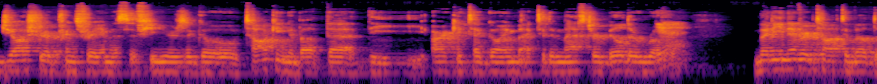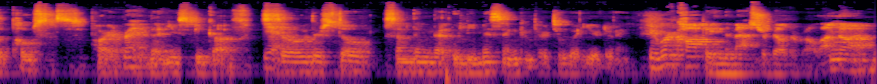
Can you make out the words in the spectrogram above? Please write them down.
Joshua Prince Ramus a few years ago talking about that, the architect going back to the master builder role. Yeah. But he never talked about the posts part Right. that you speak of. Yeah. So there's still something that would be missing compared to what you're doing. We're copying the master builder role. I'm not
